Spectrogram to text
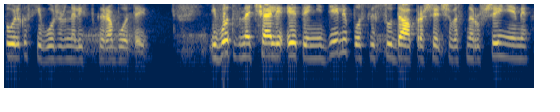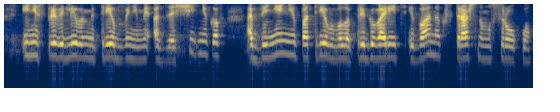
только с его журналистской работой. И вот в начале этой недели, после суда, прошедшего с нарушениями и несправедливыми требованиями от защитников, обвинение потребовало приговорить Ивана к страшному сроку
